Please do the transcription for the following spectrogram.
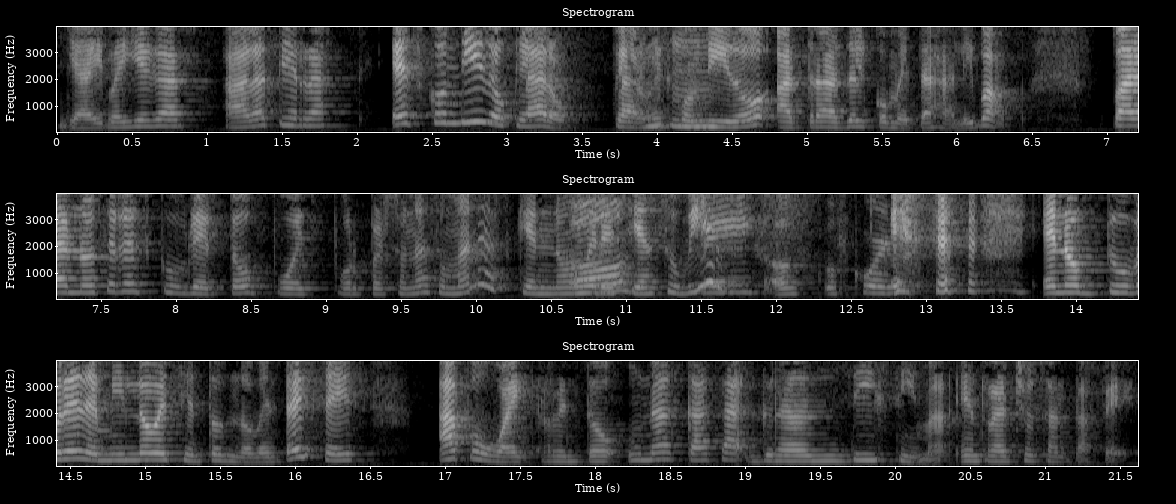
ya iba a llegar a la Tierra, escondido, claro, claro, escondido atrás del cometa Halley-Bopp para no ser descubierto pues por personas humanas que no oh, merecían subir. Sí, of, of course. en octubre de 1996, Applewhite rentó una casa grandísima en Rancho Santa Fe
